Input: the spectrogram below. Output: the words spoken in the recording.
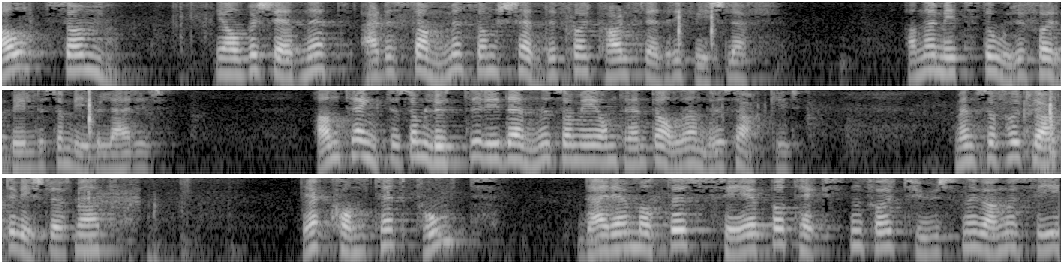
alt som i all beskjedenhet er det samme som skjedde for Carl Fredrik Wisløff. Han er mitt store forbilde som bibellærer. Han tenkte som Luther i denne som i omtrent alle andre saker. Men så forklarte Wisløff meg at jeg kom til et punkt der jeg måtte se på teksten for tusende gang og si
